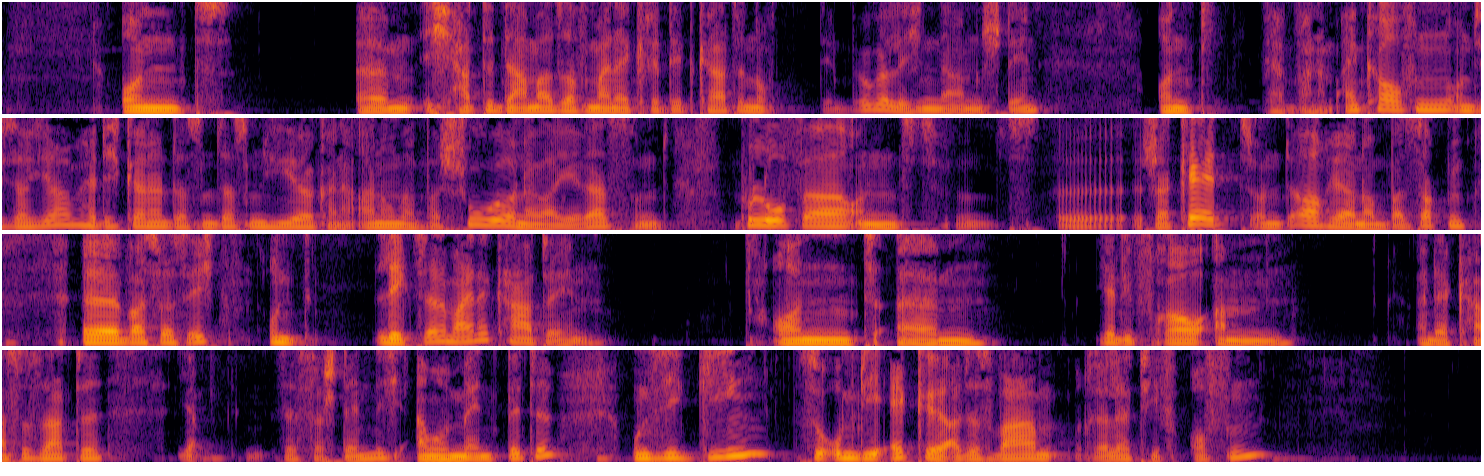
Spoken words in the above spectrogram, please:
und ähm, ich hatte damals auf meiner Kreditkarte noch den bürgerlichen Namen stehen und wir waren am Einkaufen und ich sage, ja, hätte ich gerne das und das und hier, keine Ahnung, ein paar Schuhe und dann war hier das und Pullover und, und äh, Jackett und auch ja noch ein paar Socken, äh, was weiß ich und legte dann meine Karte hin. Und ähm, ja, die Frau am an der Kasse sagte, ja, selbstverständlich, einen Moment bitte. Und sie ging so um die Ecke, also es war relativ offen.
